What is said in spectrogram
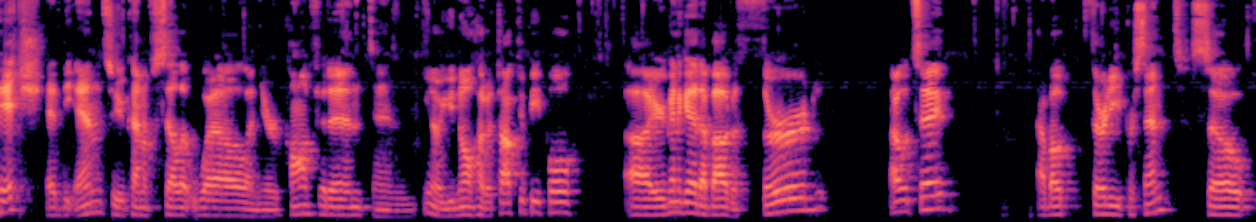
pitch at the end, so you kind of sell it well and you're confident and you know you know how to talk to people, uh, you're gonna get about a third, I would say, about 30%. So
